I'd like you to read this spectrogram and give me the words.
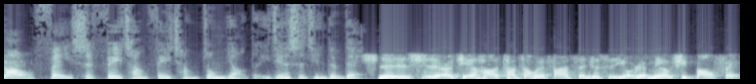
报废是非常非常重要的一件事情，对不对？是是，而且哈，常常会发生，就是有人没有去报废，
